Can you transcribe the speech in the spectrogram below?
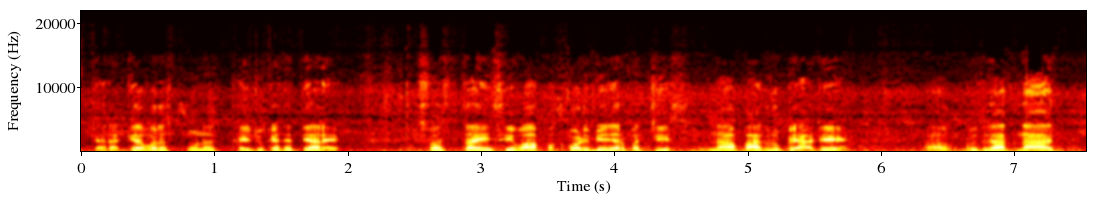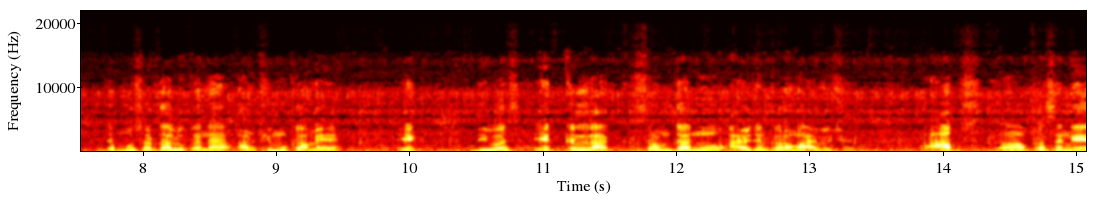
જ્યારે અગિયાર વર્ષ પૂર્ણ થઈ ચૂક્યા છે ત્યારે સ્વચ્છતા સેવા પખવાડિયું બે હજાર પચીસના ભાગરૂપે આજે ગુજરાતના જંબુસર તાલુકાના અણખી મુકામે એક દિવસ એક કલાક શ્રમદાનનું આયોજન કરવામાં આવ્યું છે. આ પ્રસંગે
